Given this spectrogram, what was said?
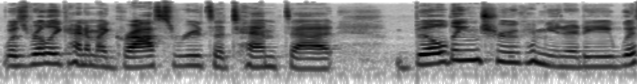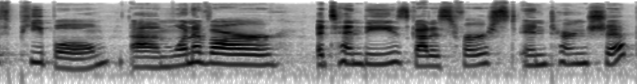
was really kind of my grassroots attempt at building true community with people. Um, one of our attendees got his first internship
